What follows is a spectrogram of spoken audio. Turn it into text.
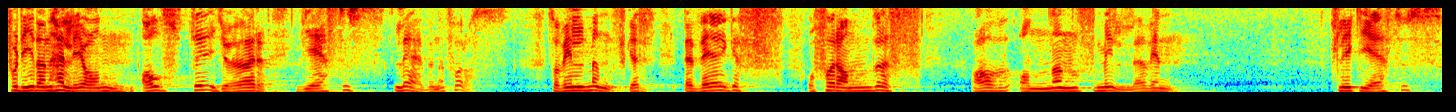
Fordi Den hellige ånd alltid gjør Jesus levende for oss, så vil mennesker beveges og forandres av åndens milde vind. Slik Jesus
